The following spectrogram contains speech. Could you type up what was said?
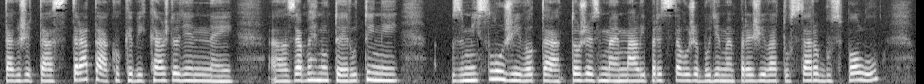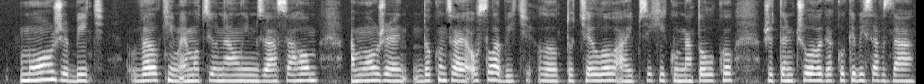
Takže tá strata ako keby každodennej zabehnutej rutiny zmyslu života, to, že sme mali predstavu, že budeme prežívať tú starobu spolu, môže byť veľkým emocionálnym zásahom a môže dokonca aj oslabiť e, to telo, aj psychiku natoľko, že ten človek ako keby sa vzdá.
